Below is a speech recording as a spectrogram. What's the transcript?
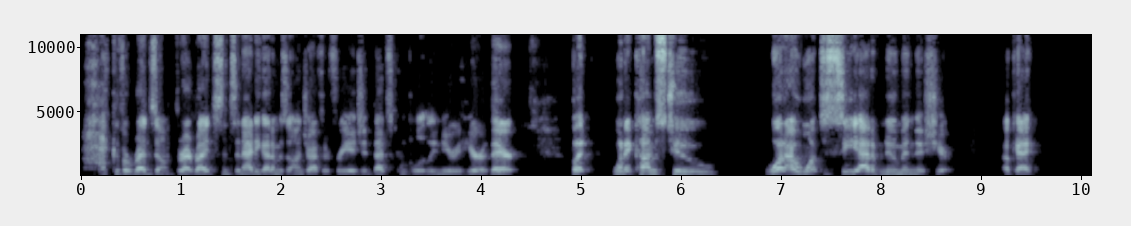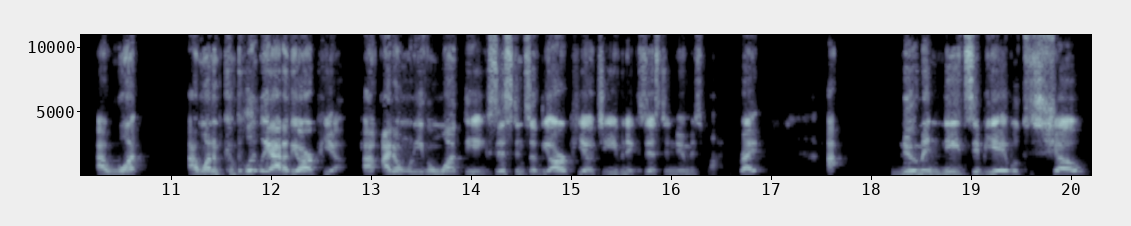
heck of a red zone threat, right? Cincinnati got him as an undrafted free agent. That's completely near here or there. But when it comes to what I want to see out of Newman this year, okay, I want I want him completely out of the RPO. I, I don't even want the existence of the RPO to even exist in Newman's mind, right? I, Newman needs to be able to show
